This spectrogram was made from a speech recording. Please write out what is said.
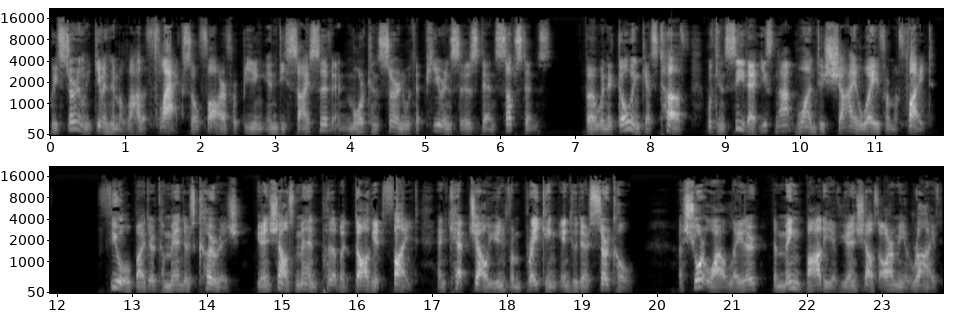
We've certainly given him a lot of flack so far for being indecisive and more concerned with appearances than substance. But when the going gets tough, we can see that he's not one to shy away from a fight. Fueled by their commander's courage, Yuan Shao's men put up a dogged fight and kept Zhao Yun from breaking into their circle. A short while later, the main body of Yuan Shao's army arrived,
